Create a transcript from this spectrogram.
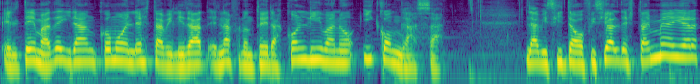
el tema de Irán como en la estabilidad en las fronteras con Líbano y con Gaza. La visita oficial de Steinmeier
